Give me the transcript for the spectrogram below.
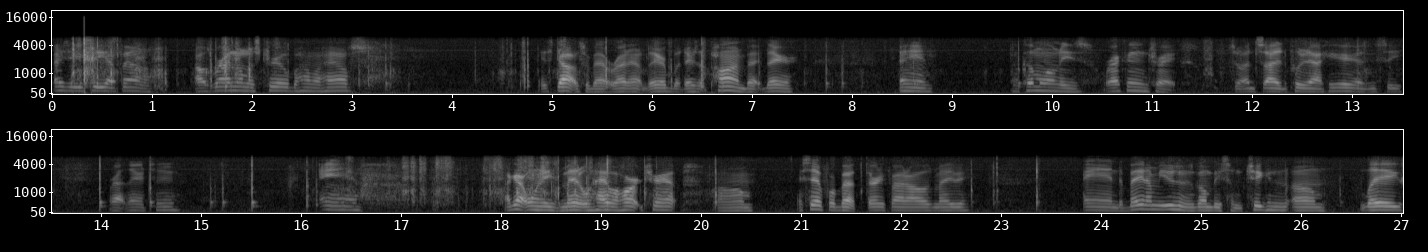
as you can see, I found a, I was riding on this trail behind my house. It stops about right out there, but there's a pond back there. And I come along these raccoon tracks. So I decided to put it out here, as you see, right there too. And I got one of these metal Havahart traps. Um, they sell for about $35 maybe. And the bait I'm using is going to be some chicken um, legs.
